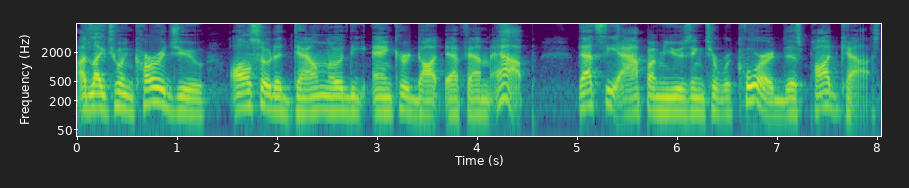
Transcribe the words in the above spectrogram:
I'd like to encourage you also to download the Anchor.fm app. That's the app I'm using to record this podcast,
